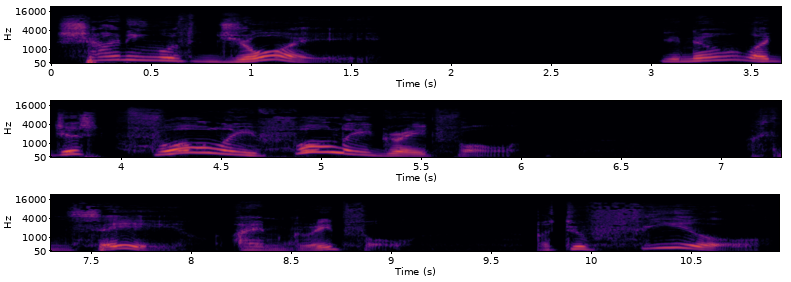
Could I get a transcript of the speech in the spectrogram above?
shining with joy. You know, like just fully, fully grateful. I can say I am grateful, but to feel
